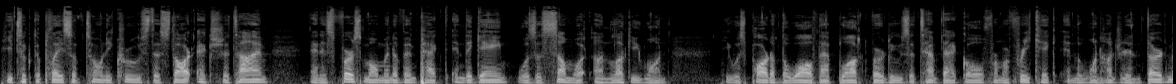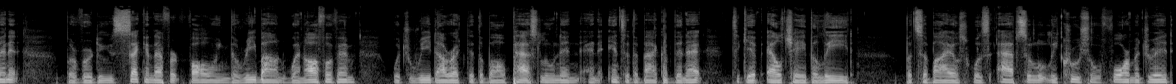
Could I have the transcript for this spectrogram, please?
He took the place of Toni Kroos to start extra time, and his first moment of impact in the game was a somewhat unlucky one. He was part of the wall that blocked Verdu's attempt at goal from a free kick in the 103rd minute, but Verdu's second effort following the rebound went off of him, which redirected the ball past Lunin and into the back of the net to give Elche the lead. But Ceballos was absolutely crucial for Madrid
